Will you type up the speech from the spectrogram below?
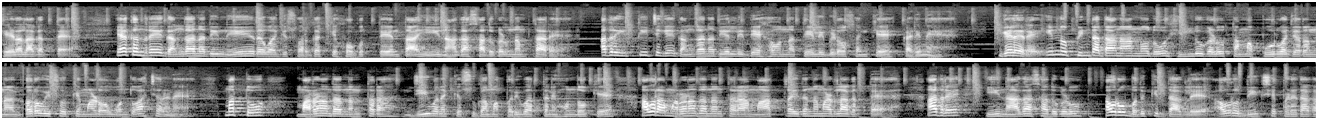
ಹೇಳಲಾಗತ್ತೆ. ಯಾಕಂದರೆ ಗಂಗಾ ನದಿ ನೇರವಾಗಿ ಸ್ವರ್ಗಕ್ಕೆ ಹೋಗುತ್ತೆ ಅಂತ ಈ ನಾಗಾಸಾಧುಗಳು ನಂಬ್ತಾರೆ. ಆದರೆ ಇತ್ತೀಚೆಗೆ ಗಂಗಾ ನದಿಯಲ್ಲಿ ದೇಹವನ್ನು ತೇಲಿ ಬಿಡೋ ಸಂಖ್ಯೆ ಕಡಿಮೆ. ಗೆಳೆಯರೆ, ಇನ್ನು ಪಿಂಡದಾನ ಅನ್ನೋದು ಹಿಂದೂಗಳು ತಮ್ಮ ಪೂರ್ವಜರನ್ನು ಗೌರವಿಸೋಕೆ ಮಾಡೋ ಒಂದು ಆಚರಣೆ. ಮತ್ತು ಮರಣದ ನಂತರ ಜೀವನಕ್ಕೆ ಸುಗಮ ಪರಿವರ್ತನೆ ಹೊಂದೋಕೆ ಅವರ ಮರಣದ ನಂತರ ಮಾತ್ರ ಇದನ್ನು ಮಾಡಲಾಗುತ್ತೆ. ಆದರೆ ಈ ನಾಗಾಸಾಧುಗಳು, ಅವರು ಬದುಕಿದ್ದಾಗಲೇ ಅವರು ದೀಕ್ಷೆ ಪಡೆದಾಗ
